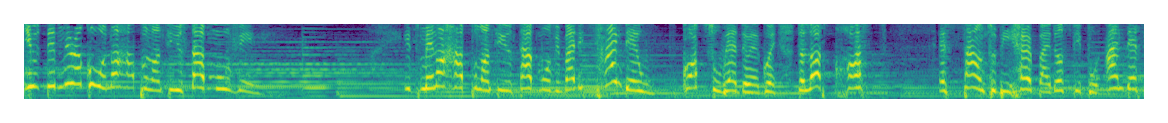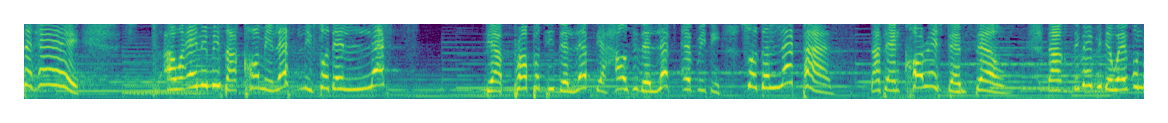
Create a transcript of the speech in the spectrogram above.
you, the miracle will not happen until you start moving. It may not happen until you start moving. By the time they got to where they were going, the Lord caused a sound to be heard by those people. And they said, Hey, our enemies are coming. Let's leave. So they left their property, they left their houses, they left everything. So the lepers that encouraged themselves, that maybe they were even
